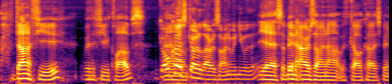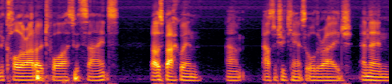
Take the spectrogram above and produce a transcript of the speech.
I've done a few with a few clubs. Gold Um, Coast go to Arizona when you were there. Yeah, so I've been Yeah. to Arizona with Gold Coast, been to Colorado twice with Saints. That was back when um, altitude camps were all the rage, and then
